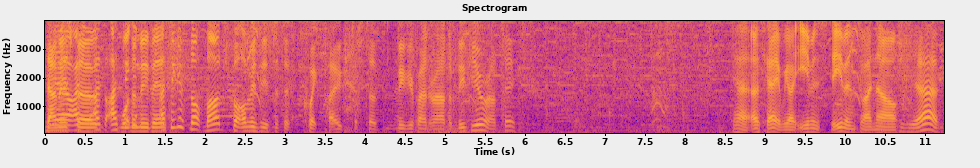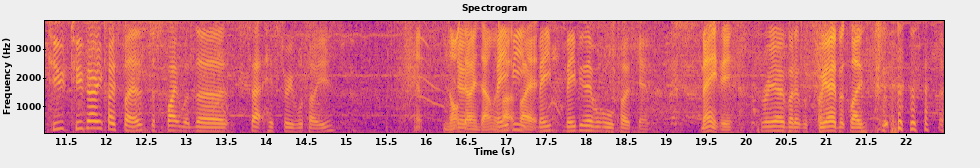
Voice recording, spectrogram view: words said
damage yeah, for I, I, I what think the move it's- I think it's not much, but obviously it's just a quick poke just to move your opponent around and move you around too. Yeah. Okay, we are even Stevens right now. Yeah, two two very close players, despite what the set history will tell you. Yep, it's not You know, going down without maybe, a fight. Maybe, maybe they were all close games. Maybe 3-0, but it was close. 3-0 but close.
